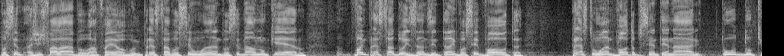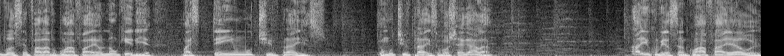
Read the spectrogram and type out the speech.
Você, a gente falava, o Rafael, vou emprestar você um ano. Você, não, não quero. Vou emprestar dois anos então e você volta. Presta um ano, volta pro centenário. Tudo que você falava com o Rafael, não queria. Mas tem um motivo para isso. Tem um motivo para isso, eu vou chegar lá. Aí conversando com o Rafael,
